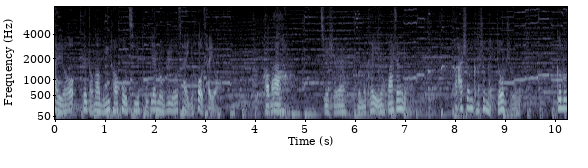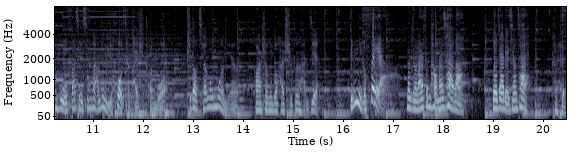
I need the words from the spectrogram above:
菜油得等到明朝后期普遍种植油菜以后才有，好吧？其实你们可以用花生油，花生可是美洲植物，哥伦布发现新大陆以后才开始传播，直到乾隆末年，花生都还十分罕见。顶你个肺啊！那就来份泡白菜吧，多加点香菜。嘿嘿，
